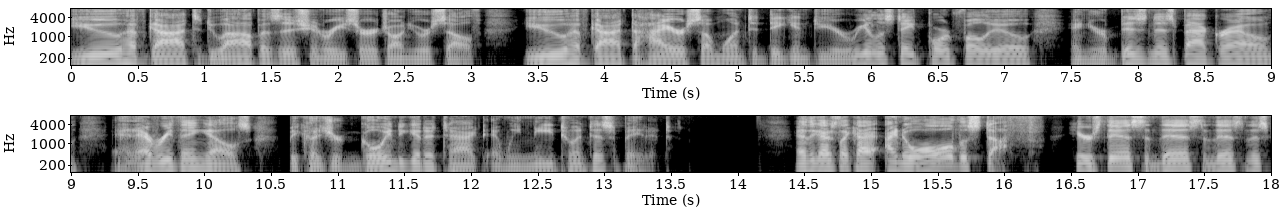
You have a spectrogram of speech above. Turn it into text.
you have got to do opposition research on yourself. You have got to hire someone to dig into your real estate portfolio and your business background and everything else because you're going to get attacked and we need to anticipate it. And the guy's like, I, I know all the stuff. Here's this and this and this and this.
